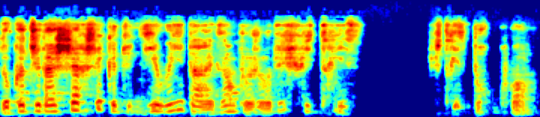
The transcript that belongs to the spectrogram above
Donc, quand tu vas chercher, que tu te dis, oui, par exemple, aujourd'hui, je suis triste. Je suis triste pourquoi?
